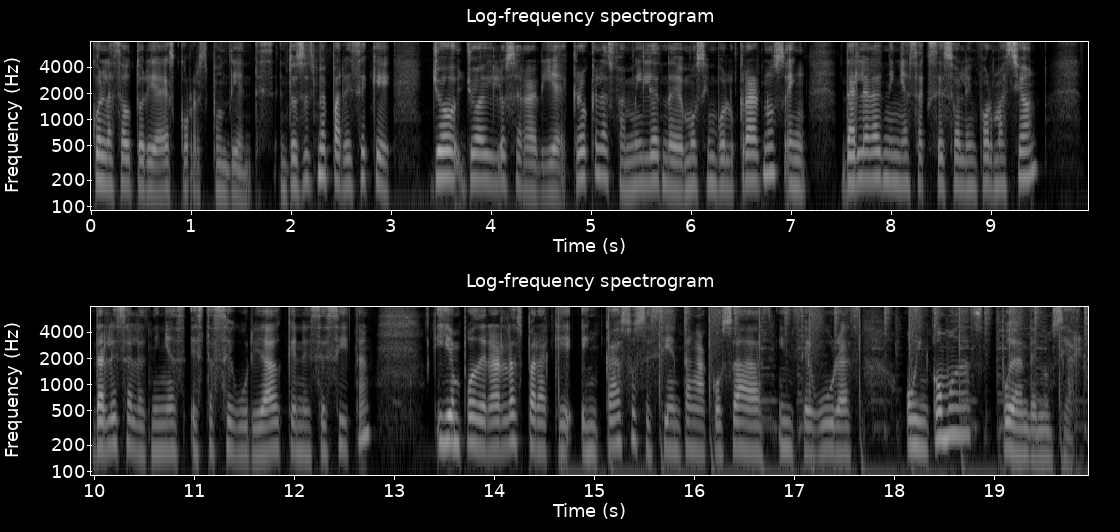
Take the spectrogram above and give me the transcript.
con las autoridades correspondientes. Entonces me parece que yo, yo ahí lo cerraría. Creo que las familias debemos involucrarnos en darle a las niñas acceso a la información, darles a las niñas esta seguridad que necesitan y empoderarlas para que en caso se sientan acosadas, inseguras o incómodas puedan denunciarlo.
